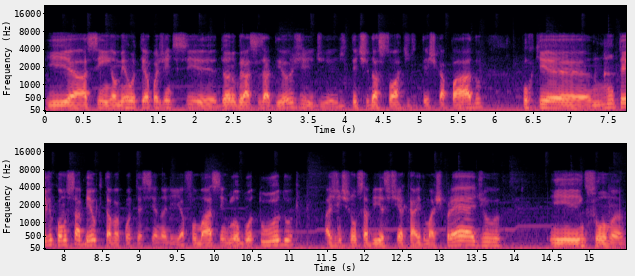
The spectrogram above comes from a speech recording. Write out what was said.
E assim, ao mesmo tempo a gente se dando graças a Deus de, de, de ter tido a sorte de ter escapado, porque não teve como saber o que estava acontecendo ali. A fumaça englobou tudo, a gente não sabia se tinha caído mais prédio, e em suma.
